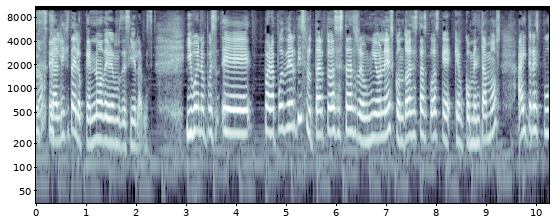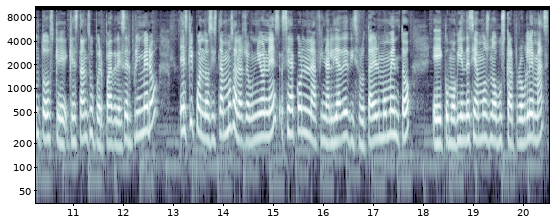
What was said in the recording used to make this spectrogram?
¿no? La lista de lo que no debemos decir en la mesa. Y bueno, pues eh, para poder disfrutar todas estas reuniones con todas estas cosas que, que comentamos, hay tres puntos que, que están súper padres. El primero es que cuando asistamos a las reuniones, sea con la finalidad de disfrutar el momento, eh, como bien decíamos, no buscar problemas,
